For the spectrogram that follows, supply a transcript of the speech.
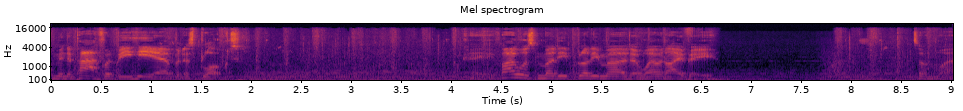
I mean, the path would be here, but it's blocked. Okay, if I was Muddy Bloody Murder, where would I be? Somewhere.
